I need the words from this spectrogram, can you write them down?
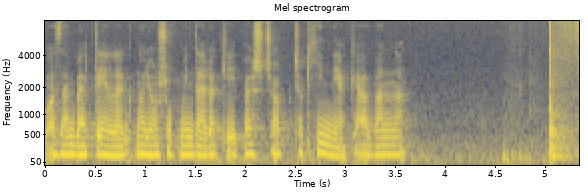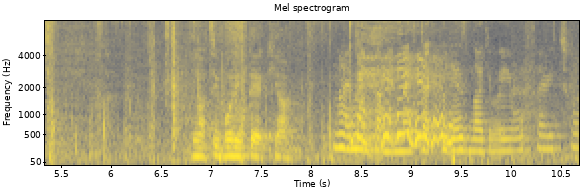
az ember tényleg nagyon sok mindenre képes, csak, csak hinnie kell benne. Laci borítékja. Már mondtam én nektek, hogy ez nagyon jó fejcsal.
